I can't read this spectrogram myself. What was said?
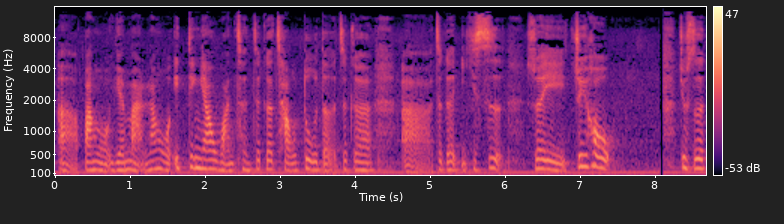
呃帮我圆满，让我一定要完成这个超度的这个呃这个仪式，所以最后。就是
